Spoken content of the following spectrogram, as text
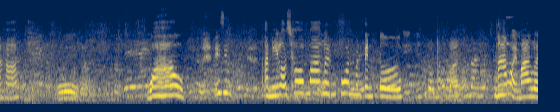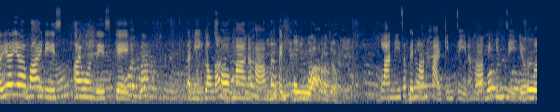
นะคะโอ้ว้าวนี่สิ อันนี้เราชอบมากเลยทุกคนมันเป็นปูน่าอร่อยมากเลย yeah yeah buy this I want this gay อันนี้เราชอบมากนะคะ มันเป็นปูอะร้านนี้จะเป็นร้านขายกิมจินะคะ มีกิมจิเยอะม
